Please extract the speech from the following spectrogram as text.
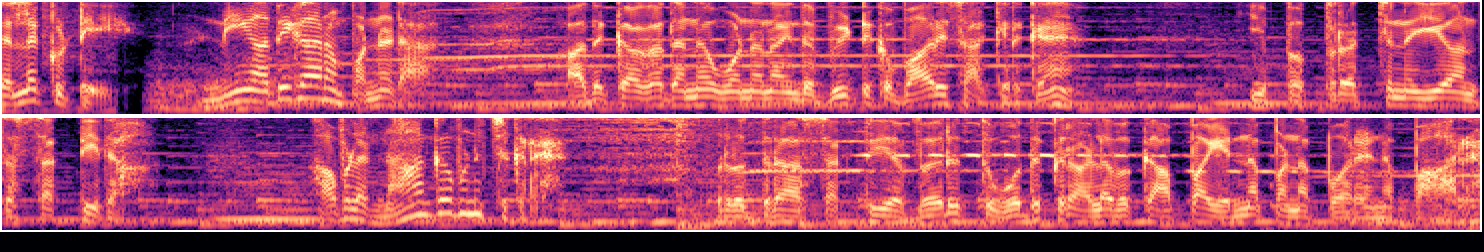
செல்லக்குட்டி நீ அதிகாரம் பண்ணடா. அதுக்காக தானே உன்னை நான் இந்த வீட்டுக்கு வாரிசாக்கியிருக்கேன். இப்ப பிரச்சனையே அந்த சக்தி தான் அவளை நான் கவனிச்சுக்கிறேன். ருத்ரா சக்தியை வெறுத்து ஒதுக்குற அளவுக்கு அப்பா என்ன பண்ண போறேன்னு பாரு.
